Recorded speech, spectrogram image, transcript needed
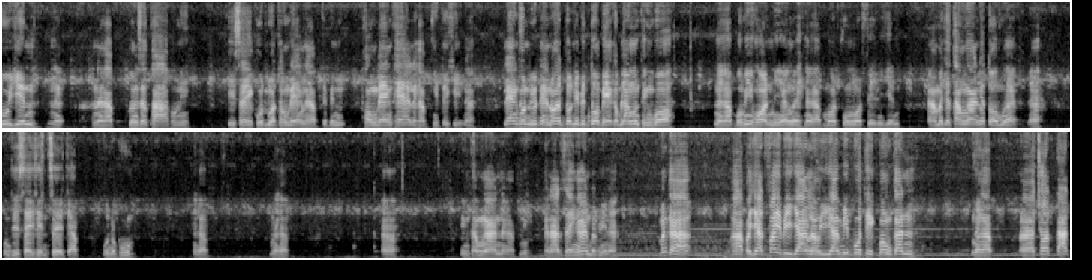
ตู้เย็นนะนะครับ เครื่องซักผ้าพวกนี้ที่ใส่ขดลวดทองแดงนะครับ จะเป็นทองแดงแท้เลยครับฮิตาชินะแรงทนอึดแน่นอนตัวนี้เป็นตัวแบกกำลังมันถึงบอนะครับบ่มีห้อนไมีอย่างเลยนะครับมอดฟงมอดเฟสนี่เย็นอ่ามันจะทำงานก็ต่อเมื่อนะผมจะใส่เซ็นเซอร์จับอุณหภูมินะครับนะครับอ่าถึงทำงานนะครับนี่ขนาดใส่งานแบบนี้นะ มันก็อ่าประหยัดไฟไปอย่างเราอย่างมีโปรเทคป้องกันนะครับอ่าช็อตตัด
